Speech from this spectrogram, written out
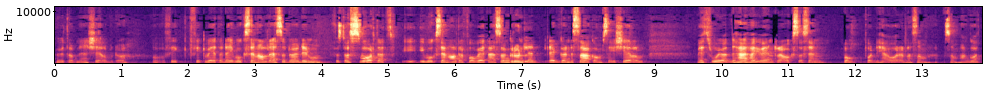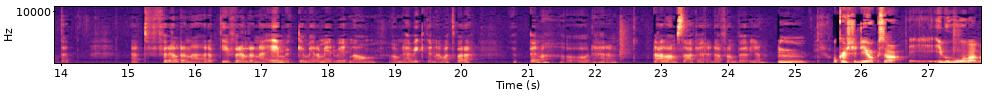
utom den själv då och fick, fick veta det i vuxen ålder, så då är det nog förstås svårt att i, i vuxen ålder få veta en sån grundläggande sak om sig själv. Men jag tror ju att det här har ju ändrat också sen på, på de här åren som, som har gått, att, att föräldrarna, adoptivföräldrarna är mycket mer medvetna om, om det här vikten av att vara öppen och, och, och det här, tala om saker redan från början. Mm. Och kanske de också i behov av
